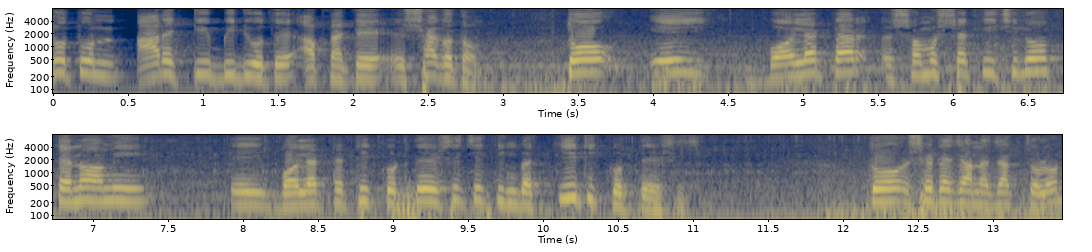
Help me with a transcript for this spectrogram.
নতুন আরেকটি ভিডিওতে আপনাকে স্বাগতম। তো এই বয়লারটার সমস্যা কী ছিল? কেন আমি এই বয়লারটা ঠিক করতে এসেছি কিংবা কী ঠিক করতে এসেছি? তো সেটা জানা যাক, চলুন।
